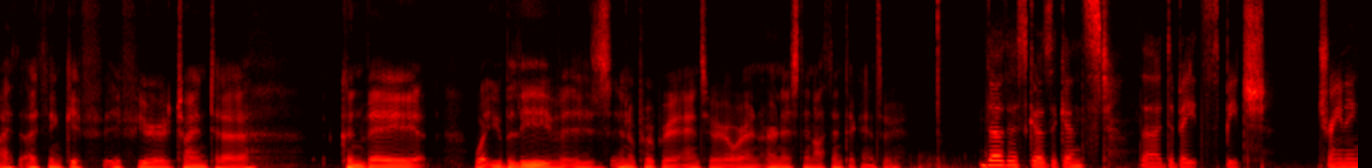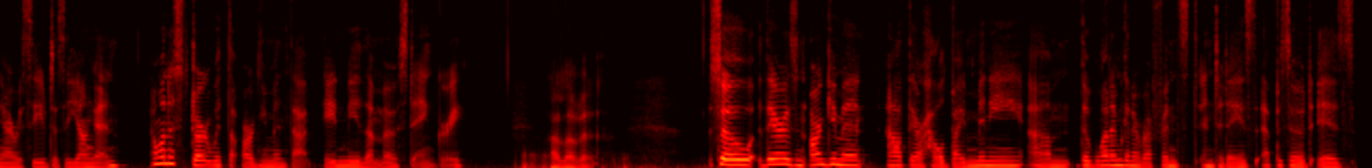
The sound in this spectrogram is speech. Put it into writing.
I, th- I think if if you're trying to convey what you believe is an appropriate answer or an earnest and authentic answer. Though this goes against the debate speech training I received as a youngin', I want to start with the argument that made me the most angry. I love it. So there is an argument out there held by many. Um, the one I'm going to reference in today's episode is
